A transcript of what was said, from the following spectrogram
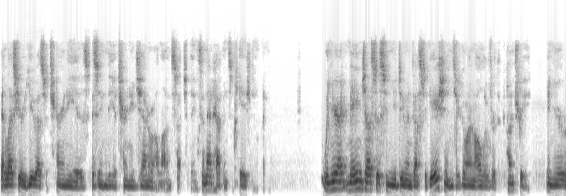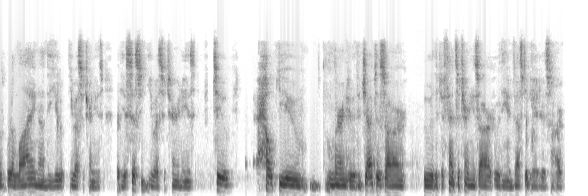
unless your U.S. attorney is using the attorney general on such things. And that happens occasionally. When you're at Main Justice and you do investigations, you're going all over the country and you're relying on the U- U.S. attorneys or the assistant U.S. attorneys to help you learn who the judges are, who the defense attorneys are, who the investigators are.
